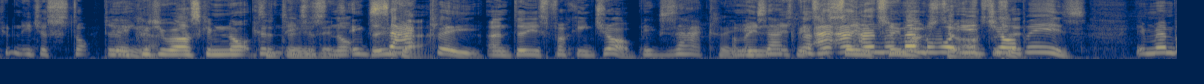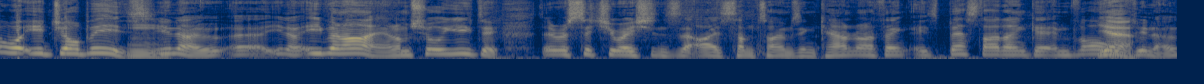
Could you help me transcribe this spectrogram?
couldn't he just stop Yeah, doing could that? you ask him not Couldn't to he do just this? not do that? exactly. and do his fucking job? Exactly. I mean, it exactly. and, and too remember much what your job is. Remember what your job is. Mm. You know, uh, you know. Even I, and I'm sure you do. There are situations that I sometimes encounter. and I think it's best I don't get involved. Yeah. You know,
